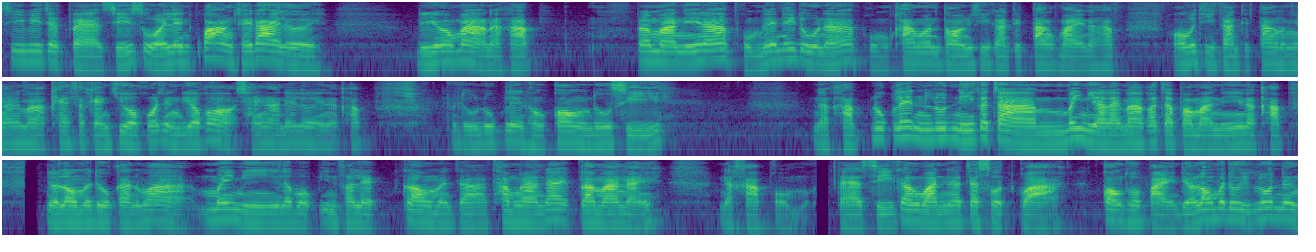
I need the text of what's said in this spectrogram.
CP78 สีสวยเลนกว้างใช้ได้เลย ดีมากๆนะครับ ประมาณนี้นะ ผมเล่นให้ดูนะ ผมข้ามขั้นตอนวิธีการติดตั้งไปนะครับ เพราะวิธีการติดตั้งมันง่ายมาก แค่สแกน QR code อย่างเดียวก็ใช้งานได้เลยนะครับ มาดูลูกเล่นของกล้องดูสี นะครับ ลูกเล่นรุ่นนี้ก็จะไม่มีอะไรมากก็จะประมาณนี้นะครับ เดี๋ยวลองมาดูกันว่าไม่มีระบบอินฟราเรดกล้องมันจะทำงานได้ประมาณไหนนะครับผมแต่สีกลางวันเนี่ยจะสดกว่ากล้องทั่วไป เดี๋ยวลองมาดูอีกรุ่นหนึ่ง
